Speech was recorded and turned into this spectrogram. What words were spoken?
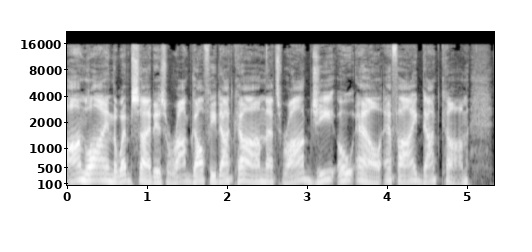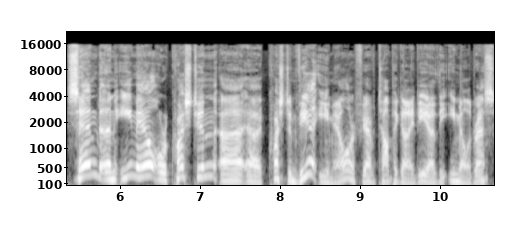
Online, the website is robgolfi.com. That's rob, G O L F I.com. Send an email or question, uh, question via email, or if you have a topic idea, the email address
